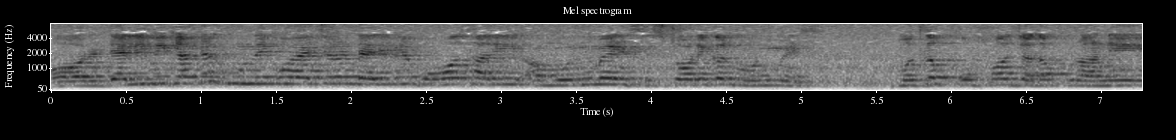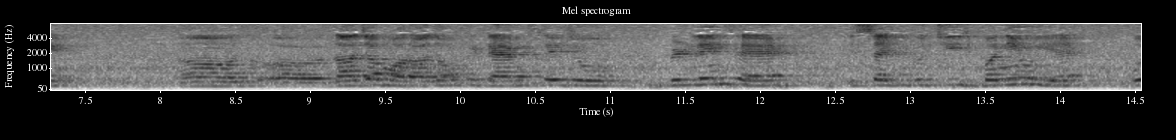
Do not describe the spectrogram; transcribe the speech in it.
और दिल्ली में क्या क्या घूमने को है? चरण दिल्ली में बहुत सारी मोन्यूमेंट्स हिस्टोरिकल मोन्यूमेंट्स मतलब बहुत ज़्यादा पुराने राजा महाराजाओं के टाइम से जो बिल्डिंग्स है, इस टाइप की कोई चीज़ बनी हुई है, वो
